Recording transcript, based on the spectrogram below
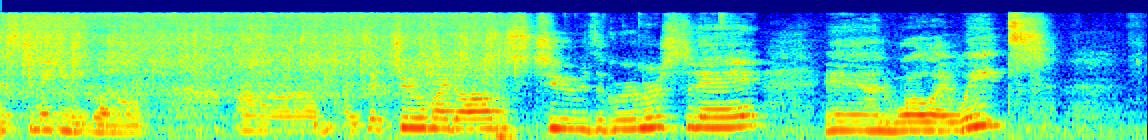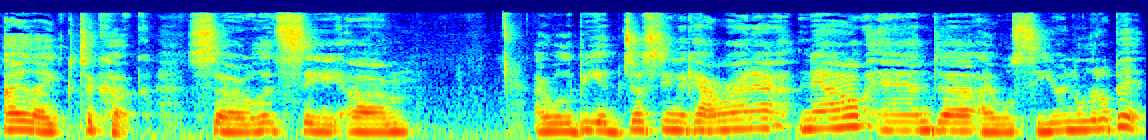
is to make meatloaf. Um, I took two of my dogs to the groomers today and while I wait, I like to cook. So let's see. Um, I will be adjusting the camera now and uh, I will see you in a little bit.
